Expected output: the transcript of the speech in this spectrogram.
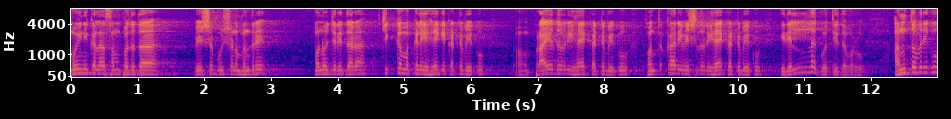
ಮೋಹಿನಿ ಕಲಾ ಸಂಪದದ ವೇಷಭೂಷಣ ಬಂದರೆ ಮನೋಜರಿದ್ದಾರ, ಚಿಕ್ಕ ಮಕ್ಕಳಿಗೆ ಹೇಗೆ ಕಟ್ಟಬೇಕು ಪ್ರಾಯದವರಿಗೆ ಹೇಗೆ ಕಟ್ಟಬೇಕು, ಹೊಂತಕಾರಿ ವೇಷದವರಿಗೆ ಹೇಗೆ ಕಟ್ಟಬೇಕು, ಇದೆಲ್ಲ ಗೊತ್ತಿದ್ದವರು. ಅಂಥವರಿಗೂ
